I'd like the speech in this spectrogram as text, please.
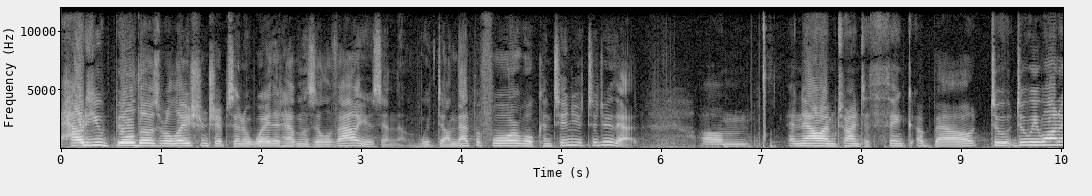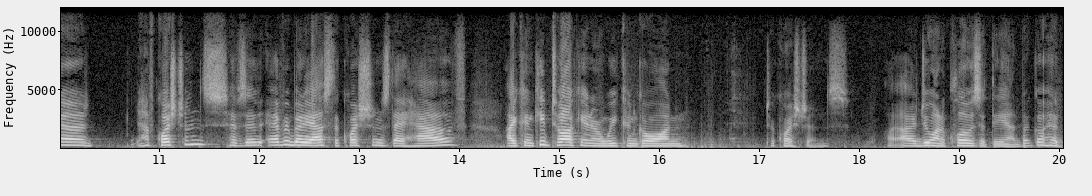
How do you build those relationships in a way that have Mozilla values in them? We've done that before. We'll continue to do that. Um, and now I'm trying to think about, do, do we want to have questions? Has everybody asked the questions they have? I can keep talking or we can go on to questions. I, I do want to close at the end, but go ahead.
